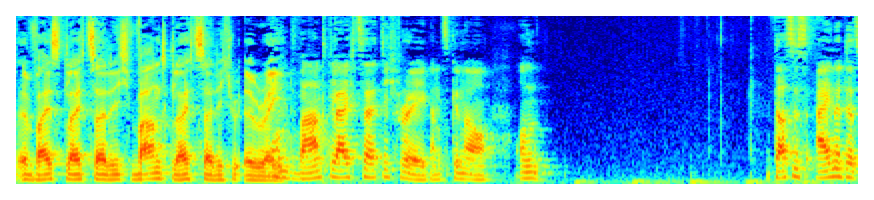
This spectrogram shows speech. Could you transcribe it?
er weiß gleichzeitig, warnt gleichzeitig äh, Ray. Und warnt gleichzeitig Ray, ganz genau. Und das ist einer der,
